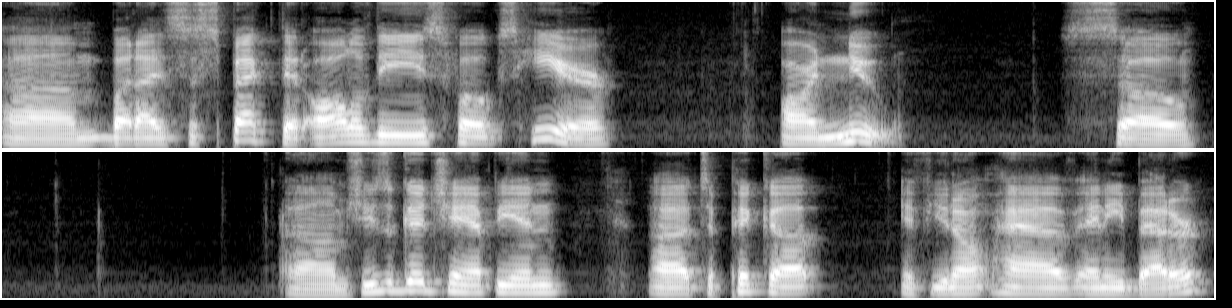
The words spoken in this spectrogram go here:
Um, but I suspect that all of these folks here are new. So um, she's a good champion uh, to pick up if you don't have any better.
